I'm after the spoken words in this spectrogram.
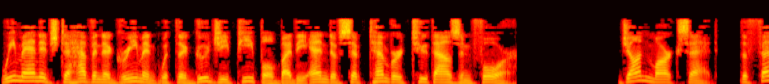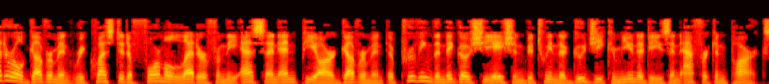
"...we managed to have an agreement with the Guji people by the end of September 2004." John Mark said. The federal government requested a formal letter from the SNNPR government approving the negotiation between the Guji communities and African parks.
